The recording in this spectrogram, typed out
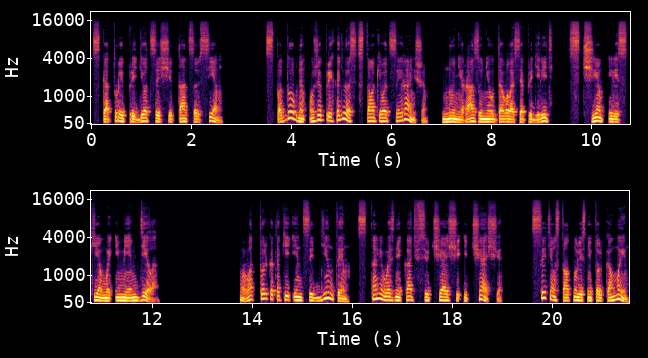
с которой придется считаться всем. С подобным уже приходилось сталкиваться и раньше, но ни разу не удавалось определить, с чем или с кем мы имеем дело. Вот только такие инциденты стали возникать все чаще и чаще. С этим столкнулись не только мы,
